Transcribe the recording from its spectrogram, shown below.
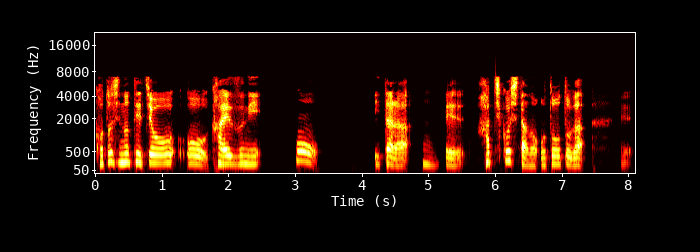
今年の手帳を変えずにほいたら、うん。えー、8個下の弟が、えー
